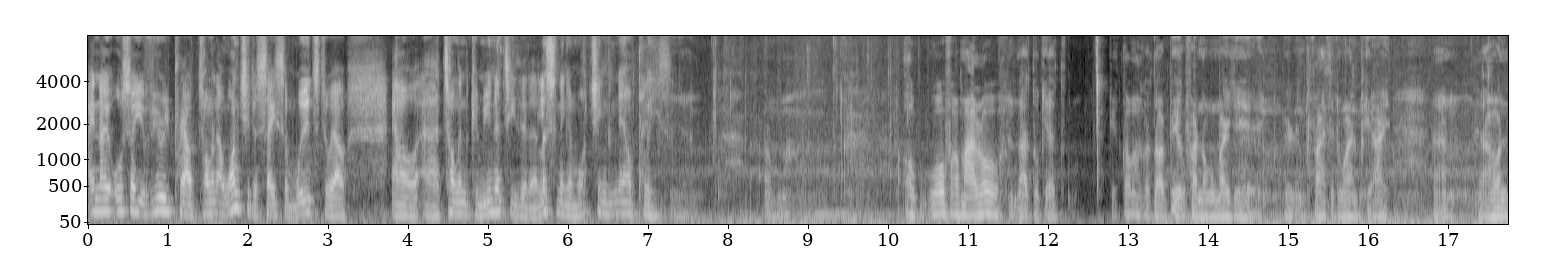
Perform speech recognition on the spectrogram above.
I know also you're very proud Tongan. I want you to say some words to our our uh, Tongan community that are listening and watching now, please. Yeah. Um, o malo na to ke Ke tonga ko tau pēku whanongo mai ki he 531 PI. Ia hon,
